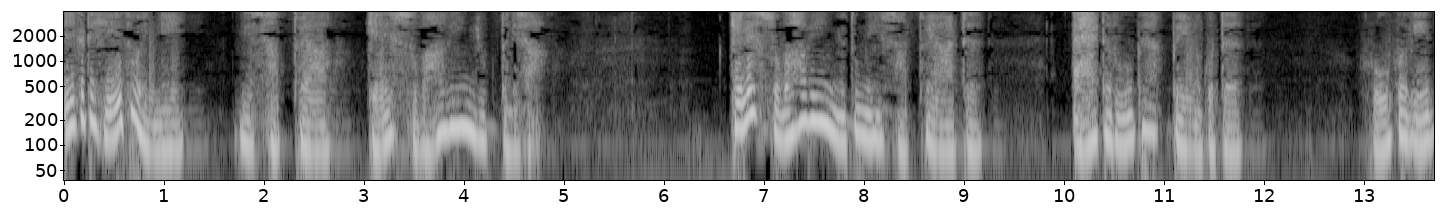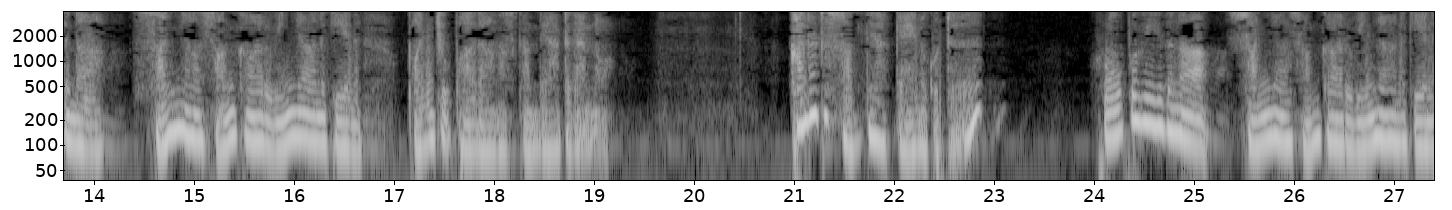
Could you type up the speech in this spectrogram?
ඒකට හේතු වෙන්නේ මේ සත්වයා කෙලෙස් ස්වභාවයෙන් යුක්ත නිසා. කෙලෙස් ස්වභාවයෙන් යුතු මේ සත්වයාට ඇහැට රූපයක් පේනකොට රූප වේදනා සංඥා සංකාර විඥාන කියන පංච උපාදානස්කන්ධය හට ගන්නවා. කනට සද්දයක් ඇහෙනකොට රූප වේදනා සංඥා සංකාර විඥාන කියන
